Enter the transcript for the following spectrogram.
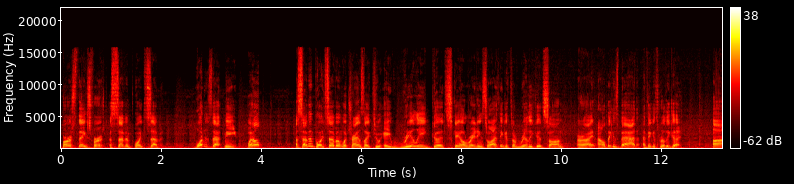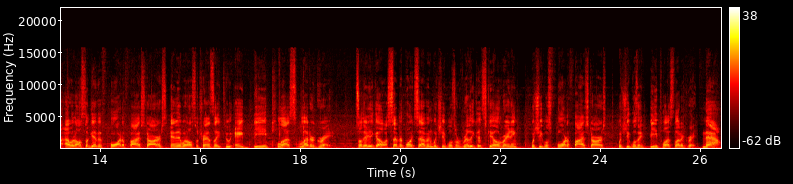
first things first, a 7.7. What does that mean? Well, a 7.7 would translate to a really good scale rating, so I think it's a really good song. All right, I don't think it's bad. I think it's really good. Uh, I would also give it four of five stars, and it would also translate to a B plus letter grade. So there you go, a 7.7, which equals a really good scale rating, which equals four to five stars, which equals a B plus letter grade. Now,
